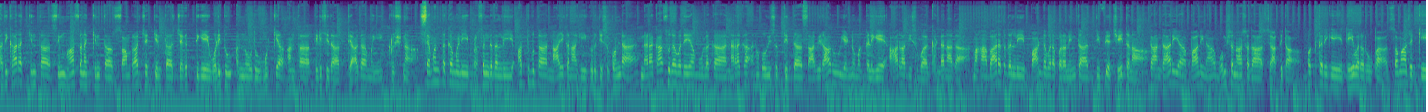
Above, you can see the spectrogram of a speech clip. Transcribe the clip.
ಅಧಿಕಾರಕ್ಕಿಂತ, ಸಿಂಹಾಸನಕ್ಕಿಂತ, ಸಾಮ್ರಾಜ್ಯಕ್ಕಿಂತ ಜಗತ್ತಿಗೆ ಒಳಿತು ಅನ್ನೋದು ಮುಖ್ಯ ಅಂತ ತಿಳಿಸಿದ ತ್ಯಾಗಮಯಿ ಕೃಷ್ಣ. ಸೆಮಂತಕಮಣಿ ಪ್ರಸಂಗದಲ್ಲಿ ಅದ್ಭುತ ನಾಯಕನಾಗಿ ಗುರುತಿಸಿಕೊಂಡ ನರಕಾಸುರ ವಧೆಯ ಮೂಲಕ ನರಕ ಅನುಭವಿಸುತ್ತಿದ್ದ ಸಾವಿರಾರು ಹೆಣ್ಣು ಮಕ್ಕಳಿಗೆ ಆರಾಧಿಸುವ ಗಂಡನಾದ ಮಹಾಭಾರತದಲ್ಲಿ ಪಾಂಡವರ ಪರ ನಿಂತ ದಿವ್ಯ ಚೇತನ, ಗಾಂಧಾರಿಯ ಪಾಲಿನ ವಂಶನಾಶದ ಶಾಪಿತ, ಭಕ್ತರಿಗೆ ದೇವರ ರೂಪ, ಸಮಾಜಕ್ಕೆ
